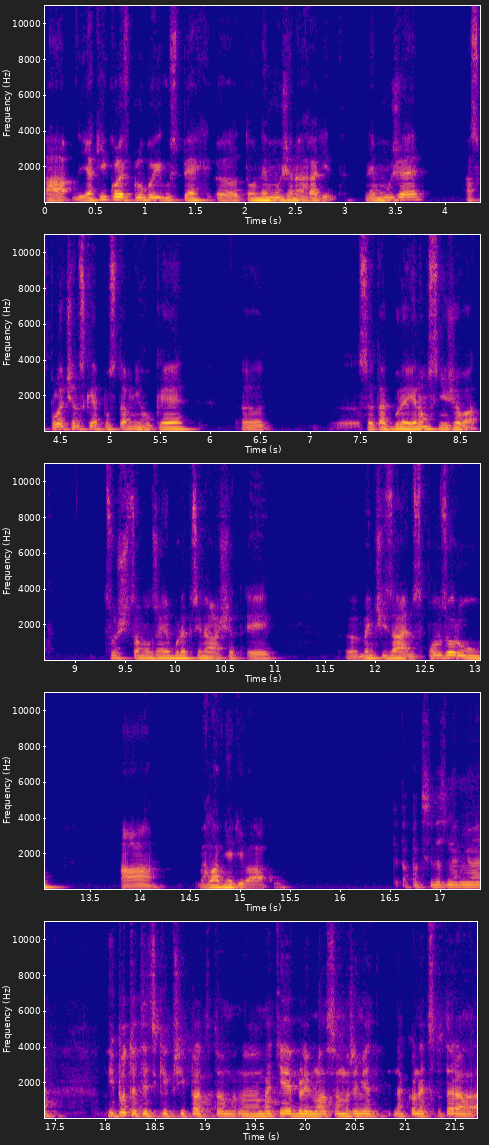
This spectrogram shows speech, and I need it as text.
a jakýkoliv klubový úspěch eh, to nemůže nahradit. Nemůže a společenské postavní hokeje eh, se tak bude jenom snižovat, což samozřejmě bude přinášet i menší zájem sponzorů a hlavně diváků. A pak si vezmeme hypotetický případ tom Matěje Blimla, samozřejmě nakonec to teda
